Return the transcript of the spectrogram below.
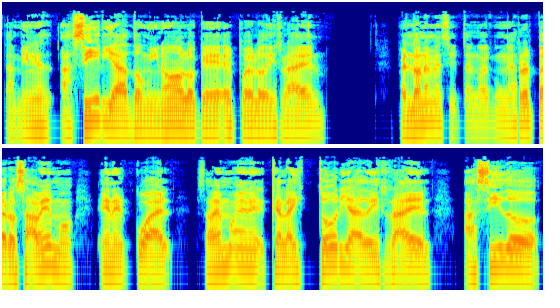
También Asiria dominó lo que es el pueblo de Israel. Perdónenme si tengo algún error, pero sabemos en el cual, sabemos en el que la historia de Israel ha sido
